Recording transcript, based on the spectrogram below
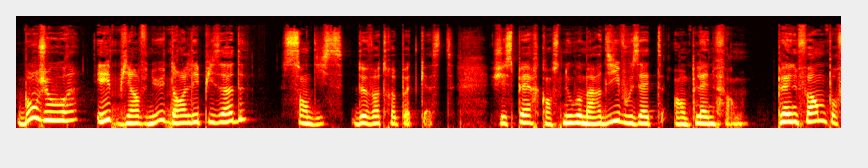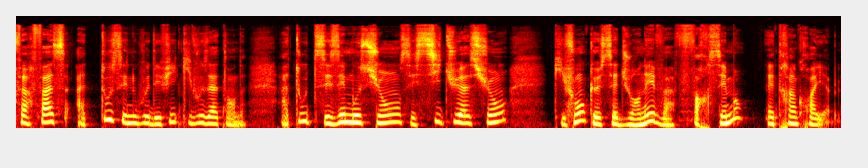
Bonjour et bienvenue dans l'épisode 110 de votre podcast. J'espère qu'en ce nouveau mardi, vous êtes en pleine forme. Pleine forme pour faire face à tous ces nouveaux défis qui vous attendent, à toutes ces émotions, ces situations qui font que cette journée va forcément être incroyable.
